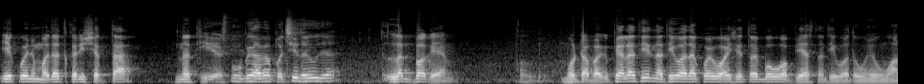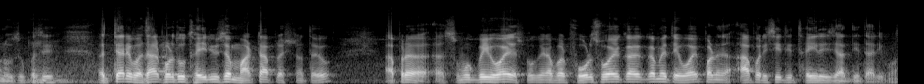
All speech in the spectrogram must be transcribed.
એ કોઈને મદદ કરી શકતા નથી. હસમુખભાઈ હવે પછી થયું છે? લગભગ એમ. મોટા ભાગે પહેલાંથી નથી હોતા કોઈ હોય છે તો બહુ અભ્યાસ નથી હોતો હું એવું માનું છું. પછી અત્યારે વધારે પડતું થઈ રહ્યું છે માટા પ્રશ્ન થયો. આપણે હસમુખભાઈ હોય હસમુખભાઈના પર ફોર્સ હોય કે ગમે તે હોય પણ આ પરિસ્થિતિ થઈ રહી છે આજની તારીખમાં.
